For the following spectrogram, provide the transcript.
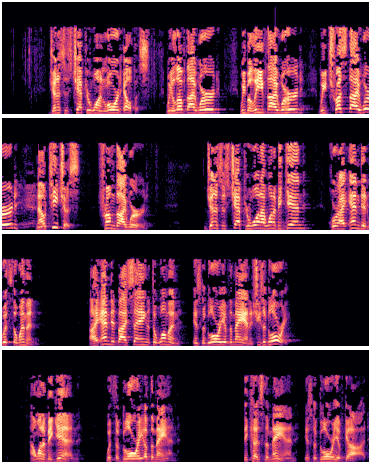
Genesis chapter 1. Lord help us. We love thy word. We believe thy word. We trust thy word. Amen. Now teach us from thy word. Genesis chapter 1, I want to begin where I ended with the women. I ended by saying that the woman is the glory of the man, and she's a glory. I want to begin with the glory of the man. Because the man is the glory of God.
